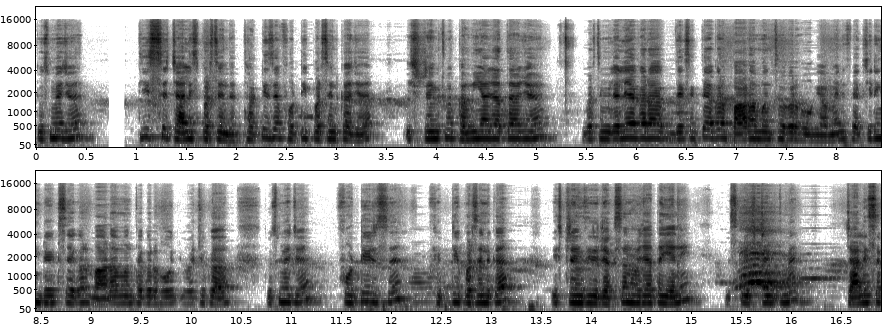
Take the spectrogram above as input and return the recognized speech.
तो उसमें जो है तीस से चालीस परसेंट है। थर्टी से फोर्टी परसेंट का जो है स्ट्रेंथ में कमी आ जाता है जो है। अगर सिमिलरली अगर आप देख सकते हैं, अगर बारह मंथ अगर हो गया मैन्युफैक्चरिंग डेट से अगर बारह मंथ अगर हो हो चुका तो उसमें जो है फोर्टी से फिफ्टी परसेंट का स्ट्रेंथ रिडक्शन हो जाता है। यानी इसके स्ट्रेंथ में चालीस से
